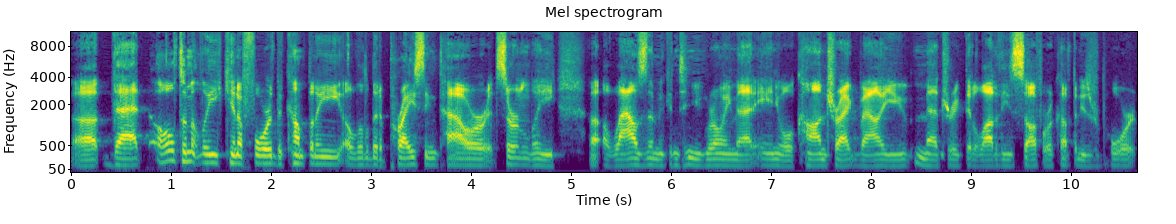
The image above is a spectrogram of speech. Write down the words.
uh, that ultimately can afford the company a little bit of pricing power. It certainly uh, allows them to continue growing that annual contract value metric that a lot of these software companies report.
